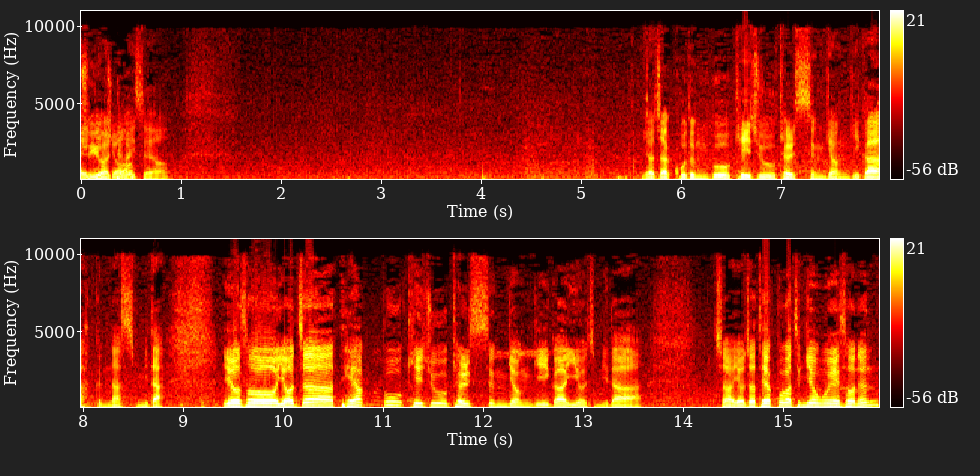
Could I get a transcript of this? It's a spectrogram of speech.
주요할 있겠죠. 때가 있어요. 여자 고등부 계주 결승 경기가 끝났습니다. 이어서 여자 대학부 계주 결승 경기가 이어집니다. 자, 여자 대학부 같은 경우에서는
